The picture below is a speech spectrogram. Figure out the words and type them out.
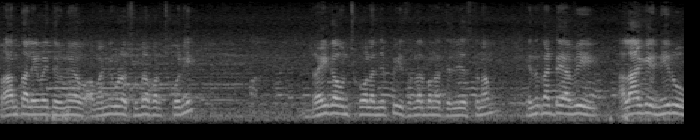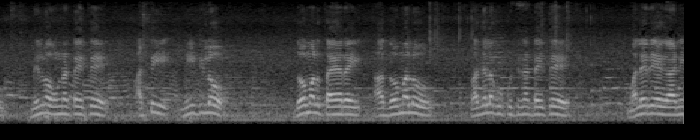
ప్రాంతాలు ఏవైతే ఉన్నాయో అవన్నీ కూడా శుభ్రపరచుకొని డ్రైగా ఉంచుకోవాలని చెప్పి ఈ సందర్భంగా తెలియజేస్తున్నాం. ఎందుకంటే అవి అలాగే నీరు నిల్వ ఉన్నట్టయితే అట్టి నీటిలో దోమలు తయారై ఆ దోమలు ప్రజలకు కుట్టినట్టయితే మలేరియా కానీ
